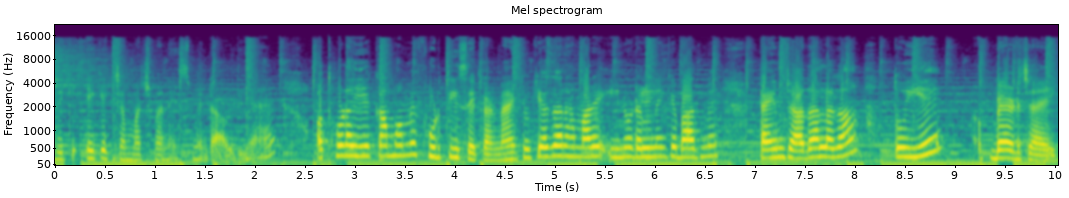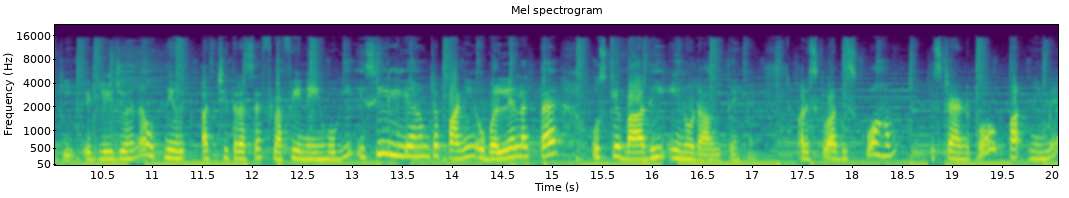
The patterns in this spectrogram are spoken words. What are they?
देखिए एक एक चम्मच मैंने इसमें डाल दिया है। और थोड़ा ये काम हमें फुर्ती से करना है, क्योंकि अगर हमारे इनो डलने के बाद में टाइम ज़्यादा लगा तो ये बैठ जाएगी। इडली जो है ना, उतनी अच्छी तरह से फ्लफ़ी नहीं होगी। इसीलिए हम जब पानी उबलने लगता है, उसके बाद ही इनो डालते हैं। और इसके बाद इसको हम स्टैंड को पानी में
